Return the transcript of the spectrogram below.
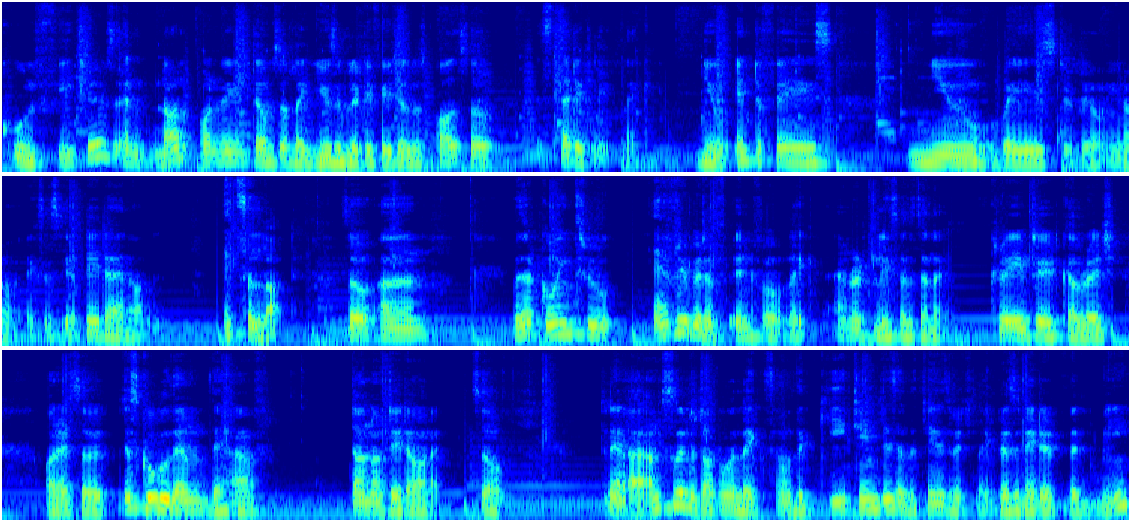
cool features, and not only in terms of like usability features, but also aesthetically, like new interface, new ways to do you know access your data and all. It's a lot. So um, without going through every bit of info, like Android Police has done a great, great coverage on it. So just Google them; they have ton of data on it. So today I'm just going to talk about like some of the key changes and the changes which like resonated with me.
